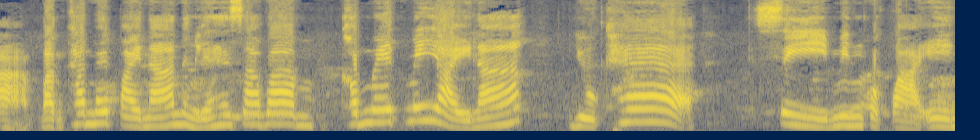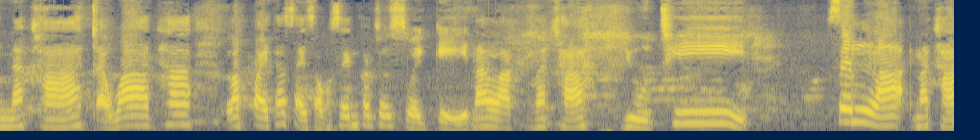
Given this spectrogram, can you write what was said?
อ่าบางท่านได้ไปนะหนึ่งเรียนให้ทราบว่าเขาเม็ดไม่ใหญ่นะ อยู่แค่4มิลกว่าๆเองนะคะ แต่ว่าถ้ารับไปถ้าใส่2เส้นก็จะสวยเก๋น่ารักนะคะ อยู่ที่เส้นละนะคะ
